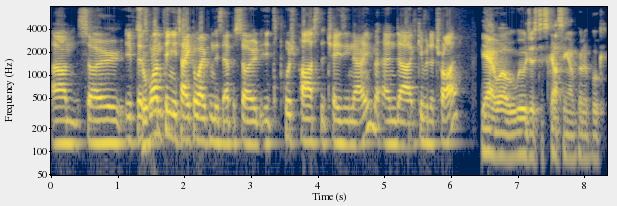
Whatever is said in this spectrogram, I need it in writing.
Um, so if there's one thing you take away from this episode, it's push past the cheesy name and uh, give it a try. Yeah, well, we were just discussing. I've got a book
